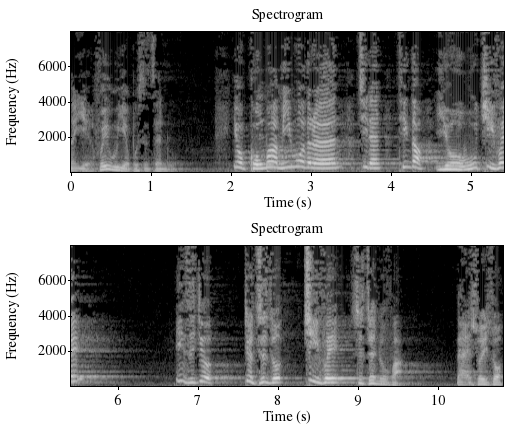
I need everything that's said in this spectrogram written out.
那也非无也不是真如，又恐怕迷惑的人，既然听到有无即非，因此就就执着即非是真如法，哎，所以说，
